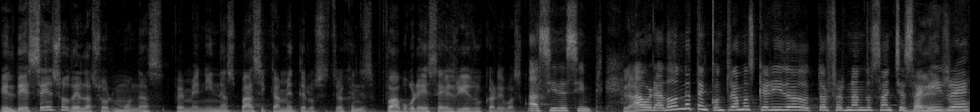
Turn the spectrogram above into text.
el descenso de las hormonas femeninas, básicamente los estrógenos, favorece el riesgo cardiovascular. Así de simple. Ahora, ¿dónde te encontramos, querido doctor Fernando Sánchez Aguirre,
